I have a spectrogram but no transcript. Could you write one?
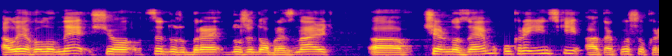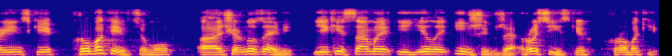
Але головне, що це дуже дуже добре знають е, чорнозем український, а також українські хробаки в цьому е, чорноземі, які саме і їли інших вже російських хробаків.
